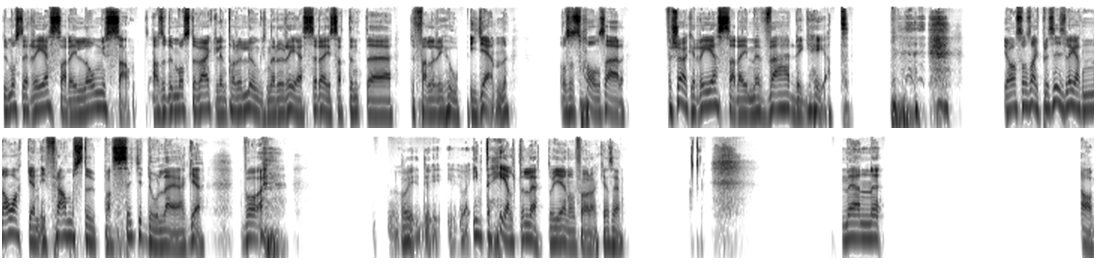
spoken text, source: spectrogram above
Du måste resa dig långsamt. Alltså Du måste verkligen ta det lugnt när du reser dig så att du inte du faller ihop igen. Och så sa hon så här. Försök resa dig med värdighet. jag har som sagt precis legat naken i framstupa sidoläge. Var, var inte helt lätt att genomföra kan jag säga. Men ja,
